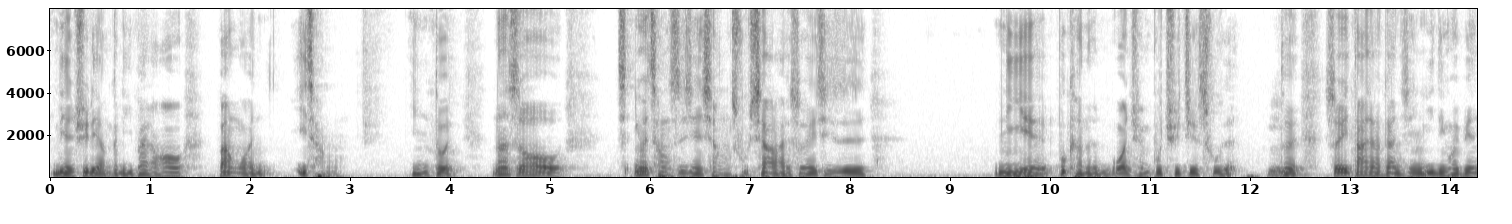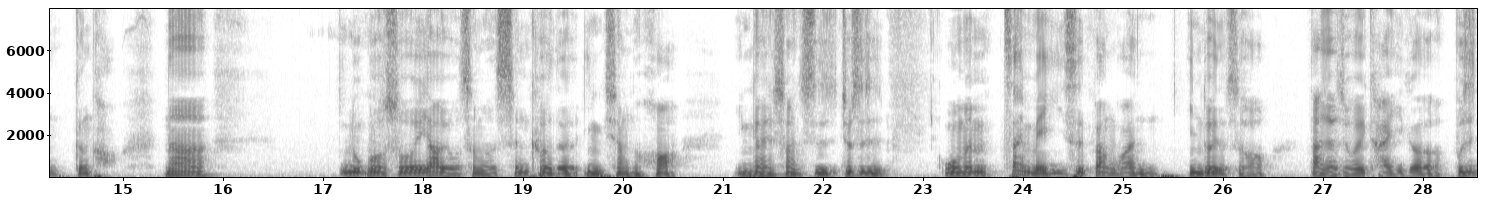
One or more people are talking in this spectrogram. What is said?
连续两个礼拜，然后办完一场营队。那时候因为长时间相处下来，所以其实你也不可能完全不去接触人，嗯对，所以大家感情一定会变更好。那如果说要有什么深刻的印象的话，应该算是就是我们在每一次办完应对的时候，大家就会开一个不是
